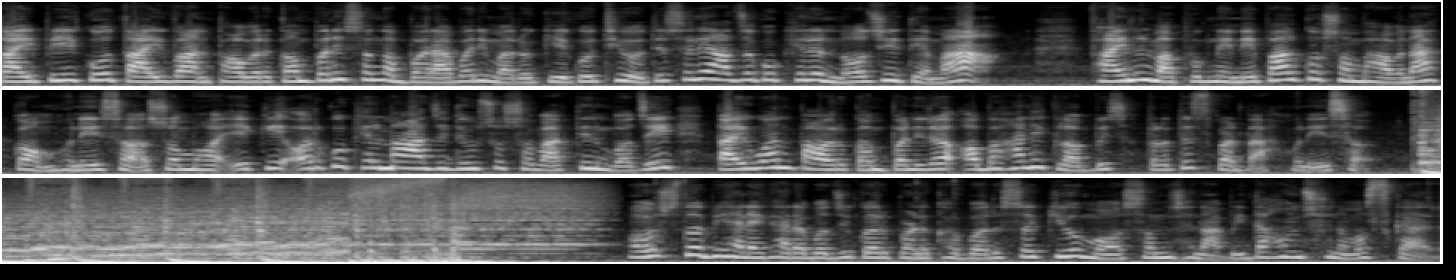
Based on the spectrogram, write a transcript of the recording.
ताइपेको ताइवान पावर कम्पनीसँग बराबरीमा रोकिएको थियो। त्यसैले आजको खेल नजितेमा फाइनलमा पुग्ने नेपालको सम्भावना कम हुनेछ। समूह एकै अर्को खेलमा आज दिउँसो सभा तीन बजे ताइवान पावर कम्पनी र अबहानी क्लबबीच प्रतिस्पर्धा हुनेछ। हौस् त बिहान एघार बजेको अर्पण खबर सकियो। म सम्झना बिदा हुन्छु। नमस्कार।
